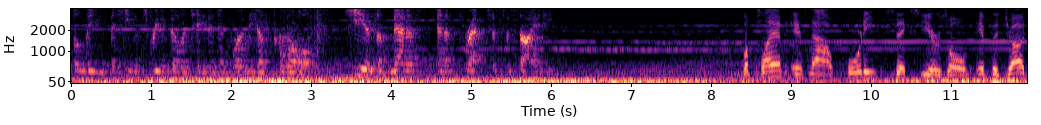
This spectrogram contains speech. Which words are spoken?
believe that he is rehabilitated and worthy of parole. He is a menace and a threat to society. LaPlante is now 46 years old. If the judge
